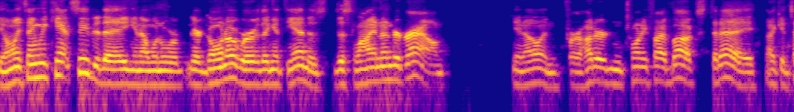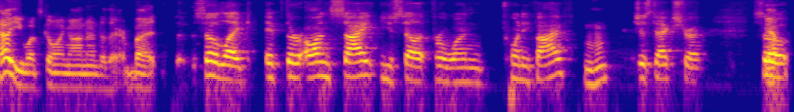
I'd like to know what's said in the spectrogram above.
The only thing we can't see today, you know, when we're they're going over everything at the end, is this line underground. You know, and for 125 bucks today, I can tell you what's going on under there. But So like if they're on site, you sell it for one twenty five, Mhm. just extra. So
